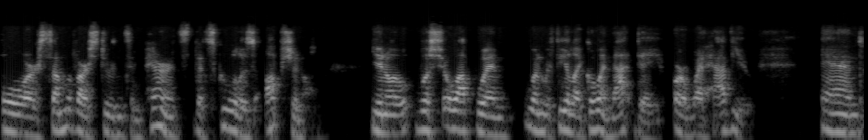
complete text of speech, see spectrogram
for some of our students and parents that school is optional. You know we'll show up when when we feel like going that day or what have you. And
